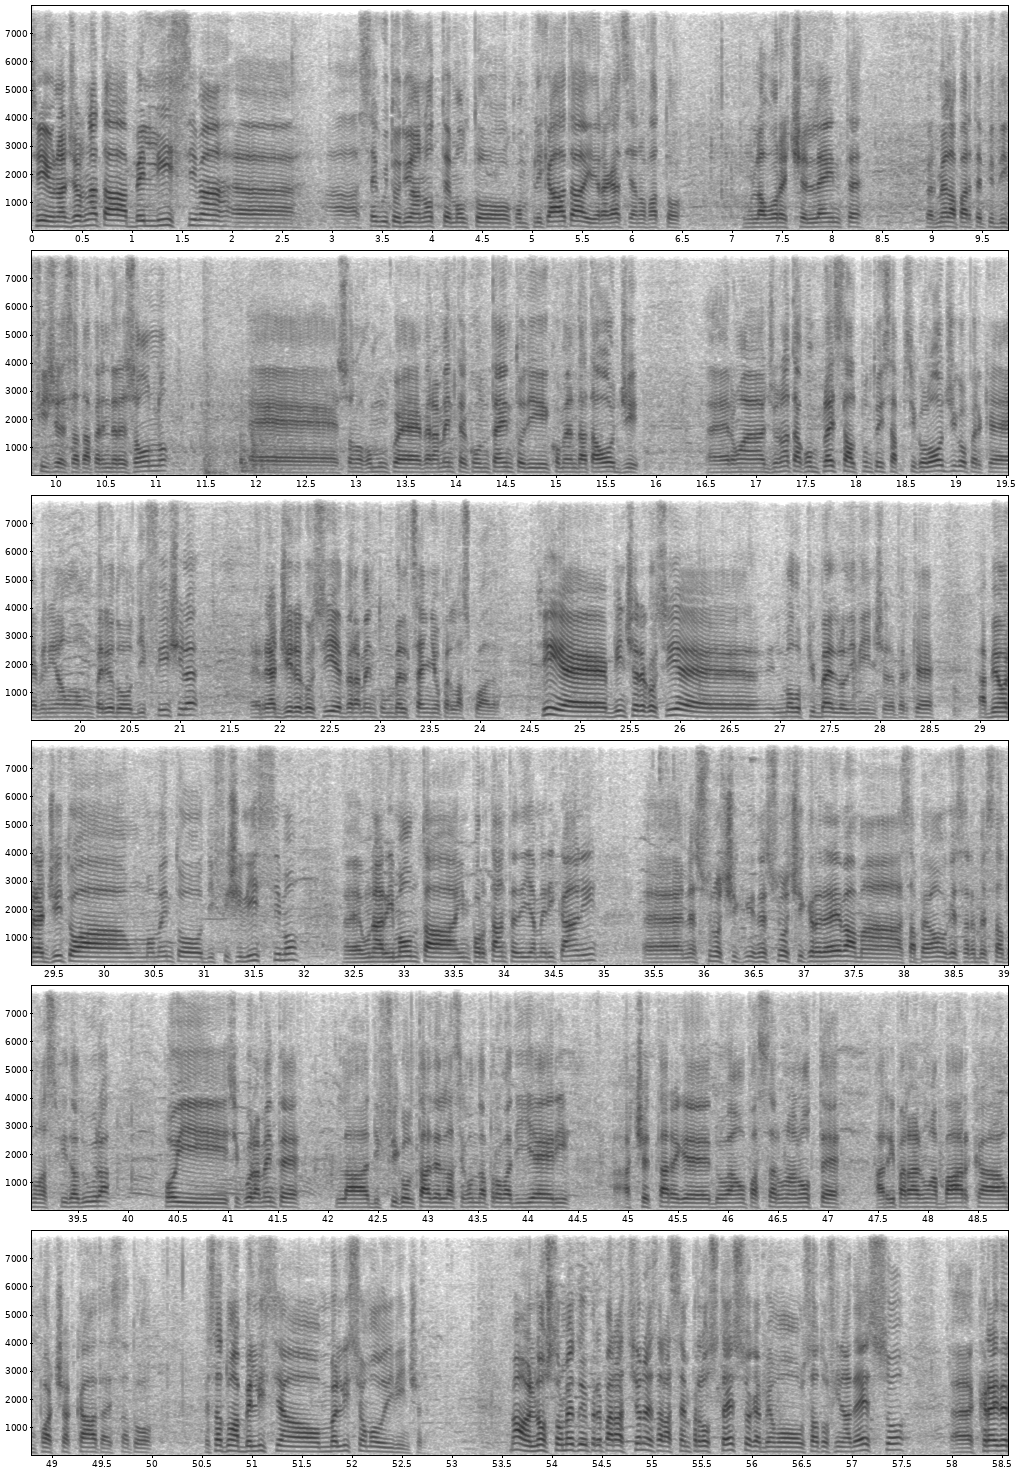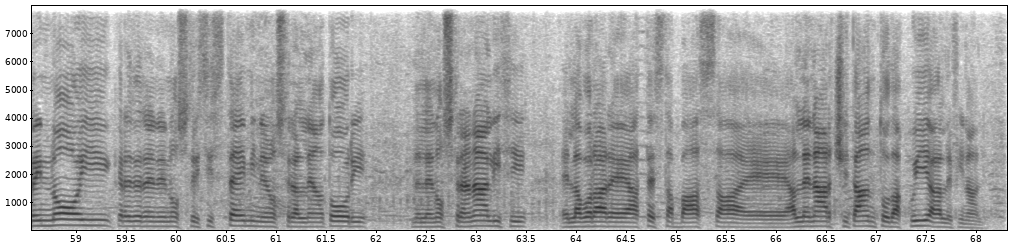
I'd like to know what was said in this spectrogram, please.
Sì, una giornata bellissima, eh, a seguito di una notte molto complicata, i ragazzi hanno fatto un lavoro eccellente, per me la parte più difficile è stata prendere sonno, e sono comunque veramente contento di come è andata oggi, era una giornata complessa dal punto di vista psicologico perché venivamo da un periodo difficile e reagire così è veramente un bel segno per la squadra. Sì, eh, vincere così è il modo più bello di vincere perché abbiamo reagito a un momento difficilissimo, eh, una rimonta importante degli americani, eh, nessuno, ci, nessuno ci credeva ma sapevamo che sarebbe stata una sfida dura, poi sicuramente la difficoltà della seconda prova di ieri, accettare che dovevamo passare una notte a riparare una barca un po' acciaccata è stato, è stato un bellissimo modo di vincere. No, il nostro metodo di preparazione sarà sempre lo stesso che abbiamo usato fino adesso, eh, credere in noi, credere nei nostri sistemi, nei nostri allenatori, nelle nostre analisi e lavorare a testa bassa e allenarci tanto da qui alle finali.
